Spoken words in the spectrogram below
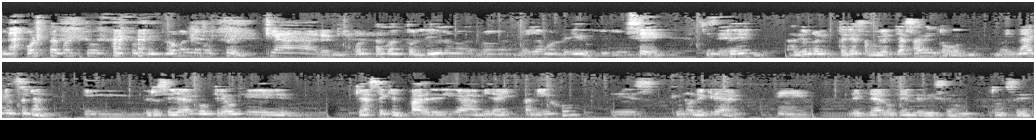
No importa cuántos, cuántos diplomas le mostremos, Claro, no importa cuántos libros no, no- no hayamos leído. Yo creo que Sí. sin sí. fe a Dios no le interesa, porque Él ya sabe todo, no, hay nada que enseñar. Pero si hay algo creo que, que hace que el padre diga, mira, ahí está mi hijo, es que uno le crea a él, mm, le crea lo que él le dice a uno. Entonces,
